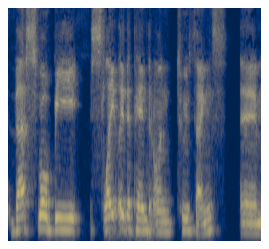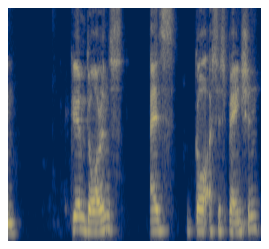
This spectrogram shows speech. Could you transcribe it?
This will be slightly dependent on two things. Um, Graham Dorrans has got a suspension,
